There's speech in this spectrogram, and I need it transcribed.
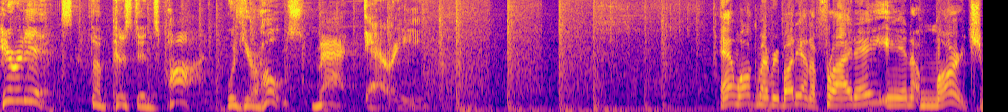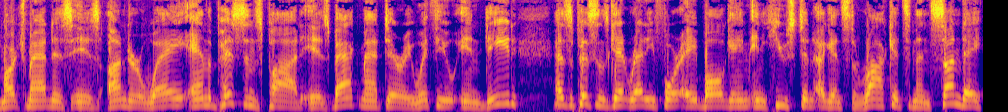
Here it is, the Pistons Pod, with your host, Matt Derry. And welcome everybody on a Friday in March. March Madness is underway, and the Pistons Pod is back. Matt Derry with you, indeed, as the Pistons get ready for a ball game in Houston against the Rockets, and then Sunday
